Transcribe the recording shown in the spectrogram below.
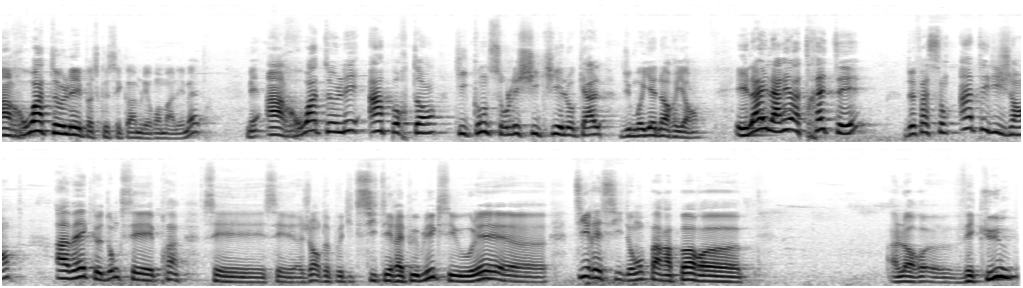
un roitelet, parce que c'est quand même les Romains les maîtres, mais un roitelet important qui compte sur l'échiquier local du Moyen-Orient. Et là, il arrive à traiter de façon intelligente avec donc ces, genres de petites cités-républiques, si vous voulez, euh, Sidon par rapport euh, à leur euh, vécu.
